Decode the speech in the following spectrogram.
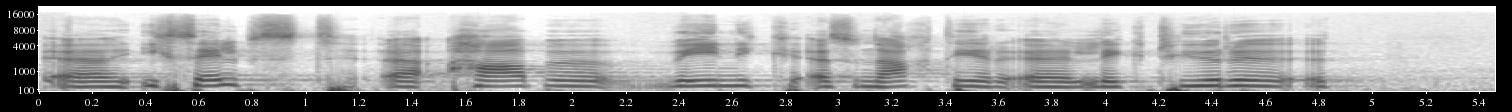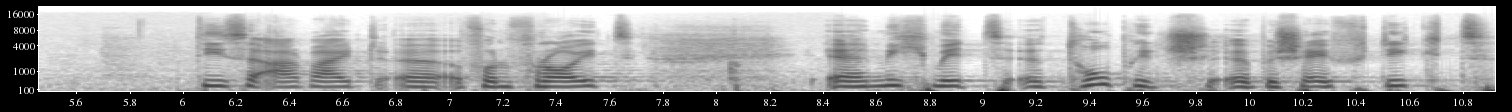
Äh, ich selbst äh, habe wenig, also nach der Lektüre dieser Arbeit von Freud, mich mit Topic beschäftigt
